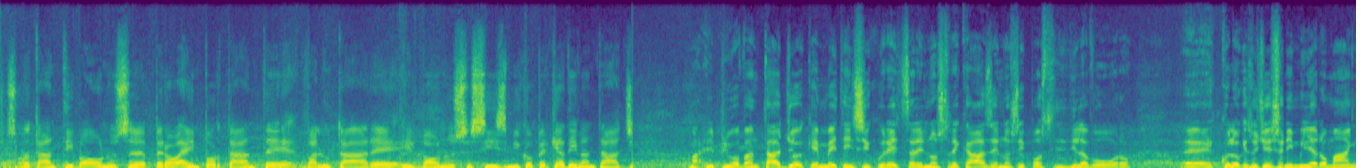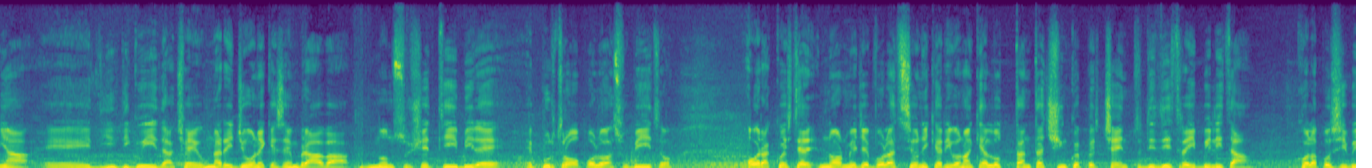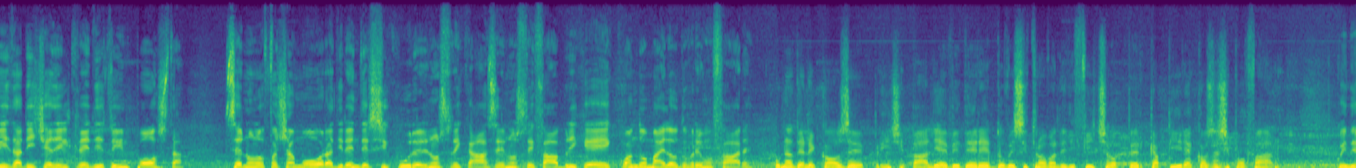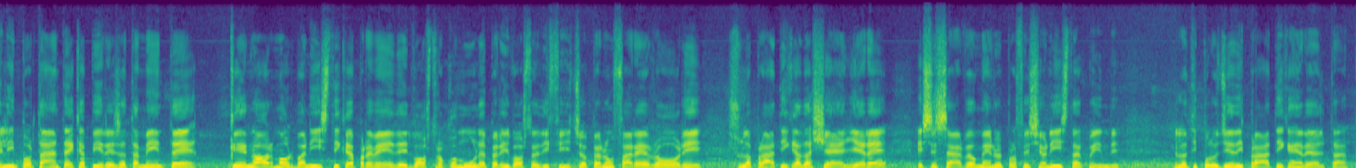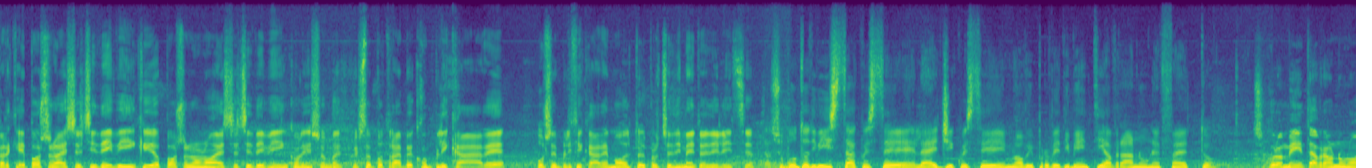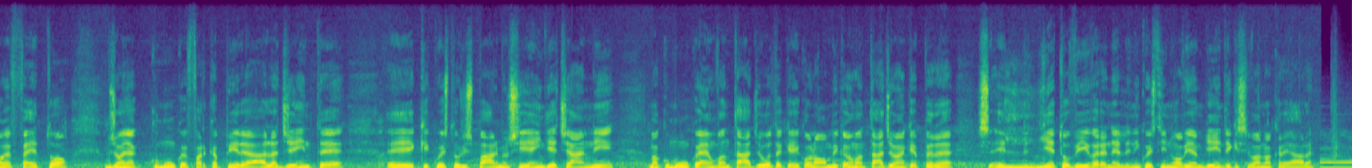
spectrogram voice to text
Ci sono tanti bonus, però è importante valutare il bonus sismico perché ha dei vantaggi. Ma il primo vantaggio è che mette in sicurezza le nostre case e i nostri posti di lavoro. Eh, quello che è successo in Emilia Romagna è di, di, guida, cioè una regione che sembrava non suscettibile e purtroppo lo ha subito. Ora queste enormi agevolazioni che arrivano anche all'85% di detraibilità con la possibilità di cedere il credito imposta se non lo facciamo ora di rendere sicure le nostre case, le nostre fabbriche, quando mai lo dovremo fare? Una delle cose principali è vedere dove si trova l'edificio per capire cosa si può fare. Quindi l'importante è capire esattamente che norma urbanistica prevede il vostro comune per il vostro edificio, per non fare errori sulla pratica da scegliere e se serve o meno il professionista quindi la tipologia di pratica in realtà, perché possono esserci dei vincoli o possono non esserci dei vincoli, insomma questo potrebbe complicare o semplificare molto il procedimento edilizio. Dal suo punto di vista queste leggi, questi nuovi provvedimenti avranno un effetto? Sicuramente avranno un nuovo effetto, bisogna comunque far capire alla gente eh, che questo risparmio sia in dieci anni, ma comunque è un vantaggio, oltre che economico, è un vantaggio anche per il lieto vivere in questi nuovi ambienti che si vanno a creare.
